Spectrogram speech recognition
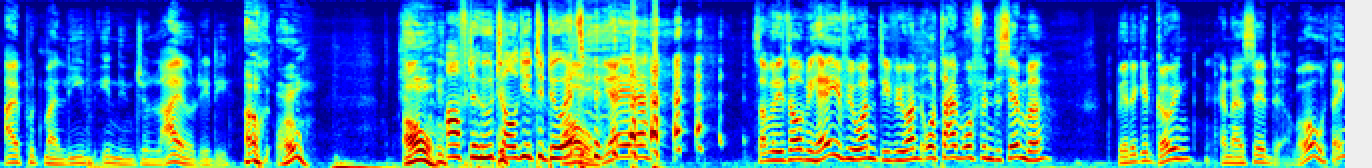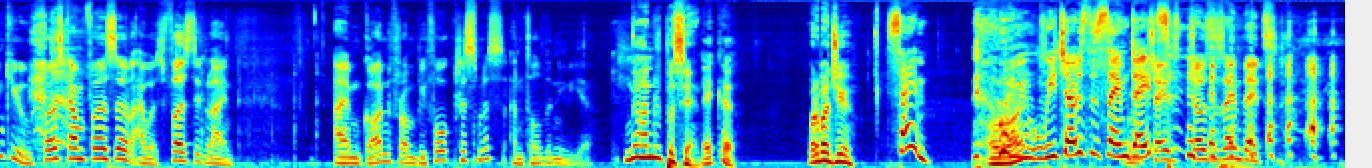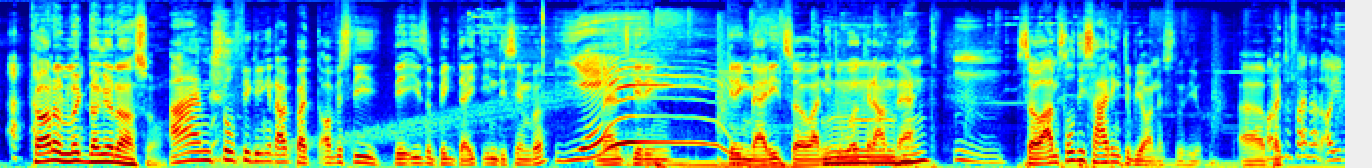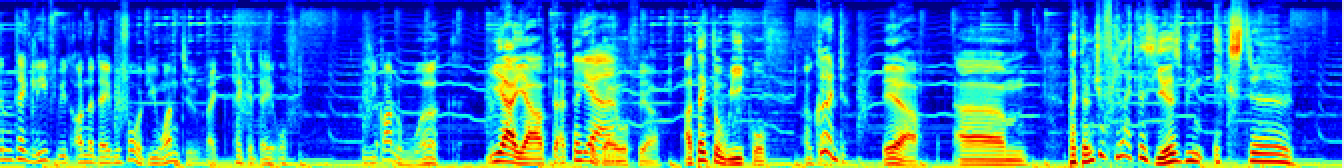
I put my leave in in July already. Oh. Oh. Oh. After who told you to do it? Oh. Yeah, yeah. Somebody told me, "Hey, if you want if you want all time off in December, better get going." And I said, "Oh, thank you. First come, first serve." I was first in line. I'm gone from before Christmas until the new year. No, 100%. Lekker. What about you? Same. All right. We, we chose the same dates. Chose, chose the same dates. Caro, lyk dinge daarso. I'm still figuring it out, but obviously there is a big date in December. Yeah. Man's getting getting married, so I need to work around that. Mm. So I'm still deciding, to be honest with you. Uh, I but to find out: Are you going to take leave on the day before? Do you want to like take a day off? Because you can't work. Yeah, yeah, I'll, t- I'll take Yeah. the day off. Yeah, I'll take the week off. Okay. Good. Yeah. Um, but don't you feel like this year's been extra?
